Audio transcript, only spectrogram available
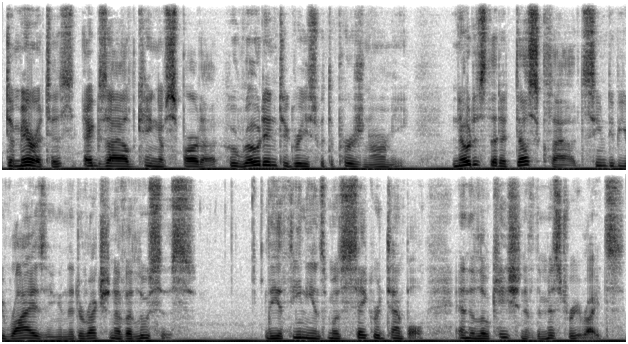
Demaratus, exiled king of Sparta, who rode into Greece with the Persian army, noticed that a dust cloud seemed to be rising in the direction of Eleusis, the Athenians' most sacred temple and the location of the mystery rites.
